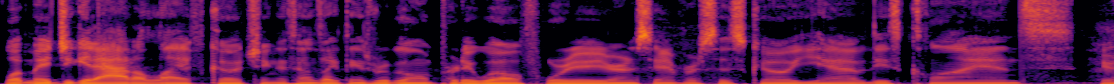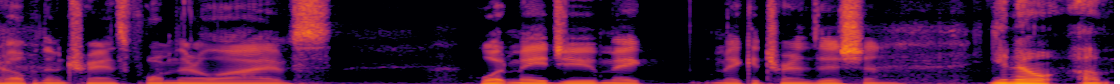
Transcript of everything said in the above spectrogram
What made you get out of life coaching? It sounds like things were going pretty well for you. You're in San Francisco. You have these clients. You're helping them transform their lives. What made you make make a transition? You know, um,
